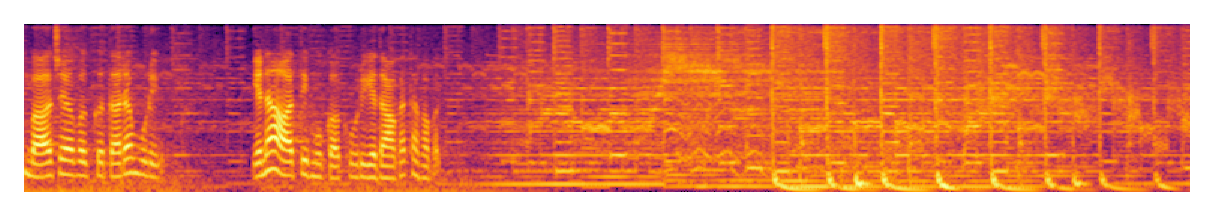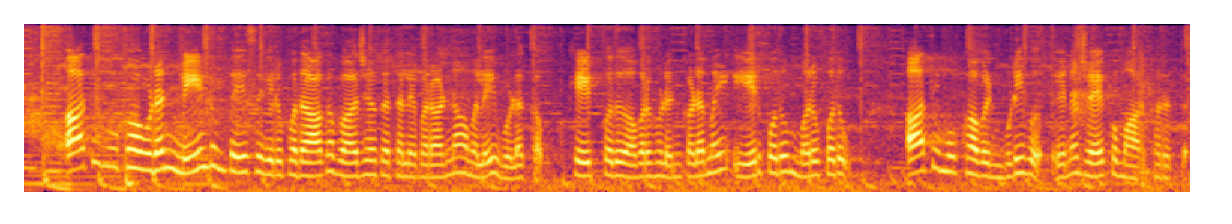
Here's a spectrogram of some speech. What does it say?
பாஜகவுக்கு தர முடியும் என அதிமுக கூறியதாக தகவல். அதிமுகவுடன் மீண்டும் பேச இருப்பதாக பாஜக தலைவர் அண்ணாமலை விளக்கம். கேட்பது அவர்களின் கடமை ஏற்பதும் மறுப்பதும் அதிமுகவின் முடிவு என ஜெயக்குமார் கருத்து.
